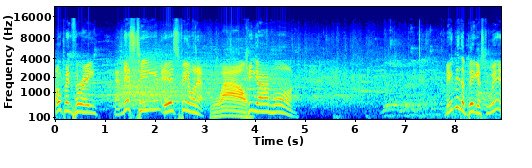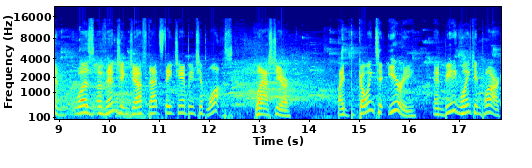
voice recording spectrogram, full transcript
Open three, and this team is feeling it. Wow. Keon Long. Maybe the biggest win was avenging Jeff that state championship loss last year by going to Erie and beating Lincoln Park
